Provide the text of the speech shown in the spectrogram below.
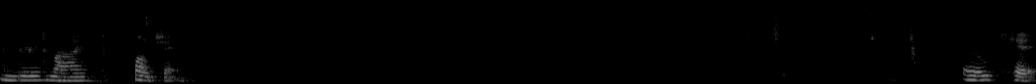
And there's my function. Okay.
